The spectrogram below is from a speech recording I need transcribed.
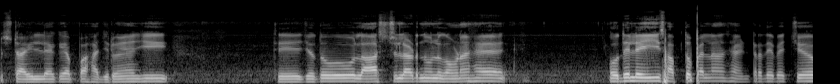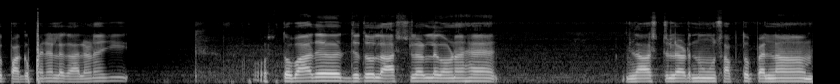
ਸਟਾਈਲ ਲੈ ਕੇ ਆਪਾਂ ਹਾਜ਼ਰ ਹੋਏ ਹਾਂ ਜੀ। ਤੇ ਜਦੋਂ ਲਾਸਟ ਲੜ ਨੂੰ ਲਗਾਉਣਾ ਹੈ, ਉਹਦੇ ਲਈ ਸਭ ਤੋਂ ਪਹਿਲਾਂ ਸੈਂਟਰ ਦੇ ਵਿੱਚ ਪੱਗ ਪੈਨ ਲਗਾ ਲੈਣਾ ਜੀ। ਉਸ ਤੋਂ ਬਾਅਦ ਜਦੋਂ ਲਾਸਟ ਲੜ ਲਗਾਉਣਾ ਹੈ, ਲਾਸਟ ਲੜ ਨੂੰ ਸਭ ਤੋਂ ਪਹਿਲਾਂ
